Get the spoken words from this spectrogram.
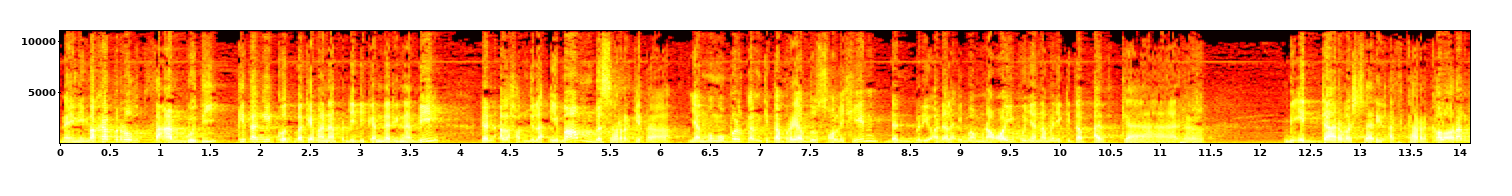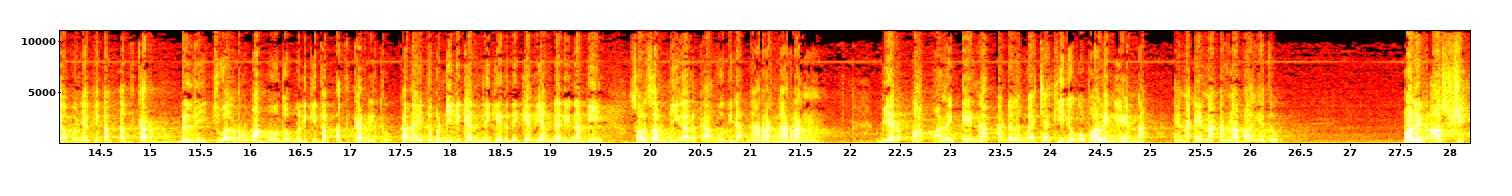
Nah ini maka perlu ta'abbudi. Kita ngikut bagaimana pendidikan dari Nabi. Dan alhamdulillah imam besar kita yang mengumpulkan kitab Riyadhus Shalihin. Dan beliau adalah Imam Nawawi punya namanya kitab Azkar. Biiddar wasyaril adkar kalau orang nggak punya kitab adkar beli jual rumahmu untuk beli kitab adkar itu. Karena itu pendidikan dikir-dikir yang dari Nabi SAW biar kamu tidak ngarang-ngarang biar wah paling enak adalah baca gini. Kok paling enak? Enak-enakan apa? gitu. Paling asyik.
